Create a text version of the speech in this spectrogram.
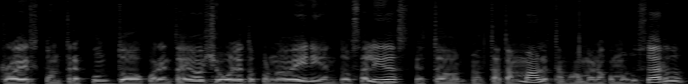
Royers con 3.48 boletos por 9 innings en dos salidas. Esto no está tan malo, está más o menos como Luzardo.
